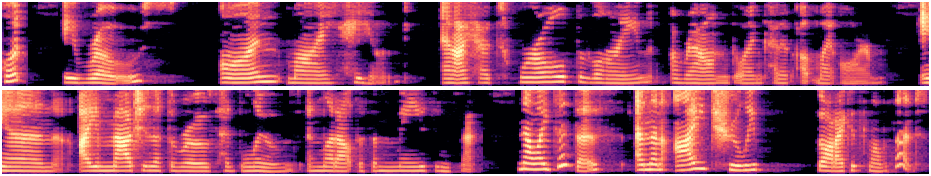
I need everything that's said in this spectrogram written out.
put a rose on my hand and I had twirled the vine around, going kind of up my arm. And I imagined that the rose had bloomed and let out this amazing scent. Now I did this, and then I truly thought I could smell the scent.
